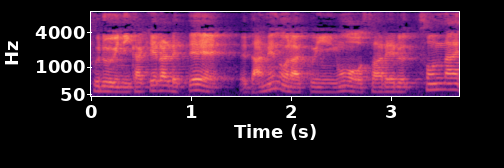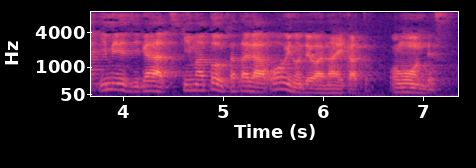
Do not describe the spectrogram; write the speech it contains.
ふるいにかけられてダメの烙印を押される。そんなイメージがつきまとう方が多いのではないかと思うんです。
